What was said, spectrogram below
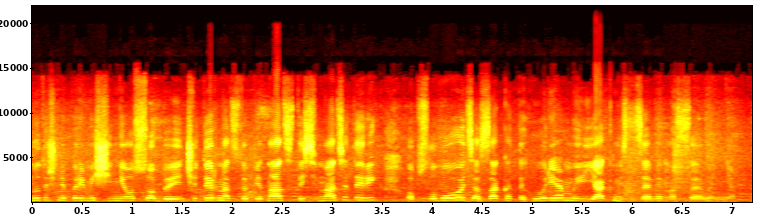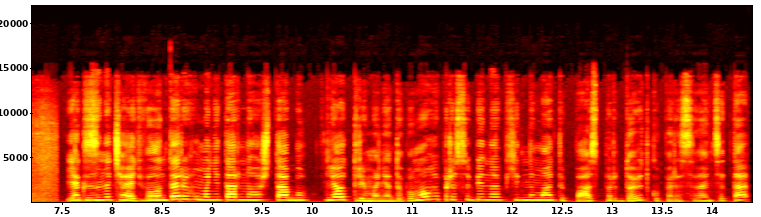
Внутрішнє переміщення особи 14, 15, 17 рік обслуговуються за категоріями як місцеве населення. Як зазначають волонтери гуманітарного штабу, для отримання допомоги при собі необхідно мати паспорт, довідку переселенця та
